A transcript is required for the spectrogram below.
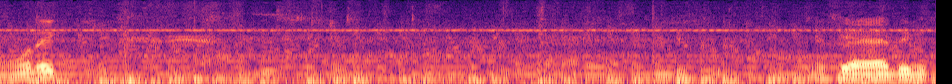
ਹੋਰ ਇੱਕ ਇਹ ਆਇਆ ਦੇ ਵਿੱਚ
